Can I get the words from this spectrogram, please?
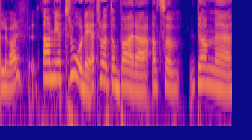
Eller varför? Ja, men jag tror det. Jag tror att de bara, alltså, de... Eh,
